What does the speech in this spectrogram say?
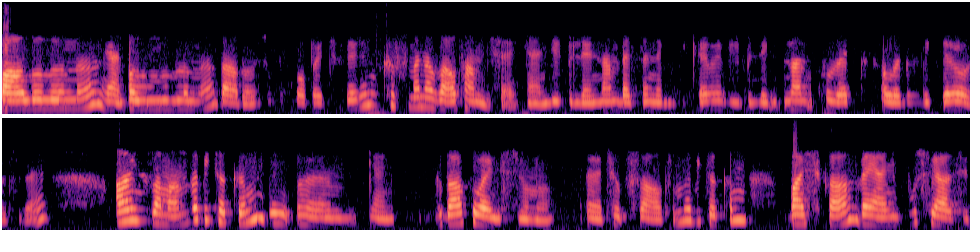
bağlılığını yani bağımlılığını daha doğrusu bu kooperatiflerin kısmen azaltan bir şey. Yani birbirlerinden beslenebildikleri ve birbirlerinden kuvvet alabildikleri ölçüde. Aynı zamanda bir takım bu e, yani gıda koalisyonu e, çatısı altında bir takım başka ve yani bu siyaset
